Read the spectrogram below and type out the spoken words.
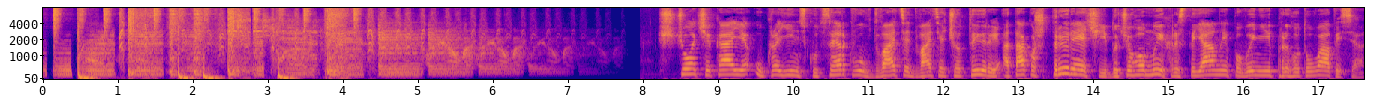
Música Що чекає українську церкву в 2024, а також три речі, до чого ми, християни, повинні приготуватися.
